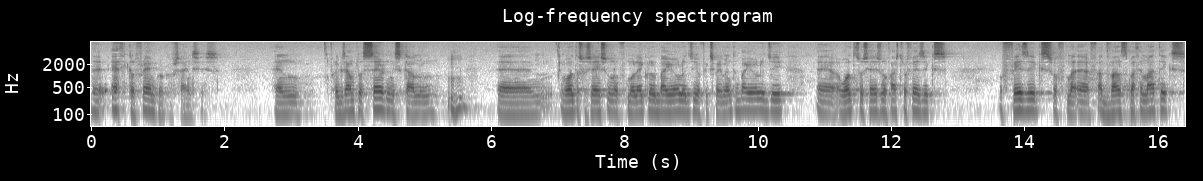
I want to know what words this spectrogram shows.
the ethical framework of sciences. And for example, CERN is coming, mm -hmm. um, World Association of Molecular Biology, of Experimental Biology, uh, World Association of Astrophysics, of Physics, of, uh, of Advanced Mathematics.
